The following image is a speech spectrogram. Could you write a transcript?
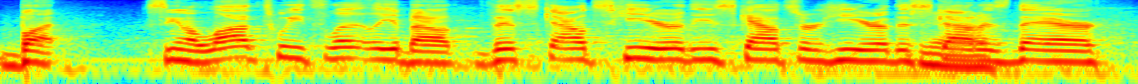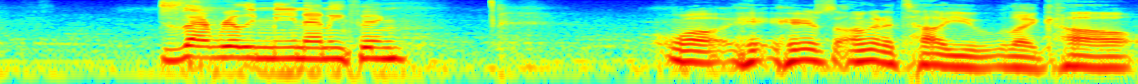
but seen a lot of tweets lately about this scout's here, these scouts are here, this scout Yeah. is there. Does that really mean anything? Well, he- here's I'm going to tell you like how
